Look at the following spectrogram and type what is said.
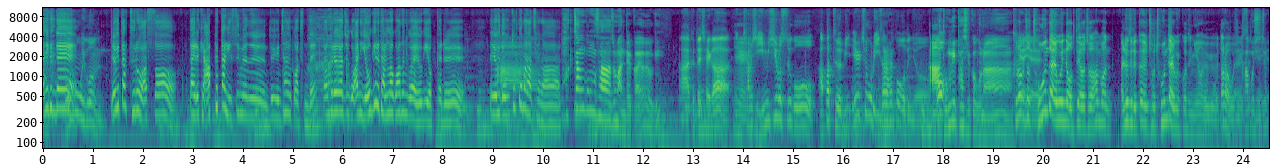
아니 근데 너무 이건 여기 딱 들어왔어. 딱 이렇게 앞에 딱 있으면은 되게 괜찮을 것 같은데? 나 그래가지고 아니 여기를 달라고 하는 거야 여기 옆에를. 근데 여기 너무 아. 조그만하잖아. 확장 공사 좀 안 될까요 여기? 아 근데 제가 예. 잠시 임시로 쓰고 아파트 미, 1층으로 이사를 할 거거든요. 아 어? 독립하실 거구나. 그럼 예, 저 예. 좋은데 알고 있는데 어때요? 저 한번 알려드릴까요? 저 좋은데 알고 있거든요. 여기 보시겠어요? 가보시죠. 예.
